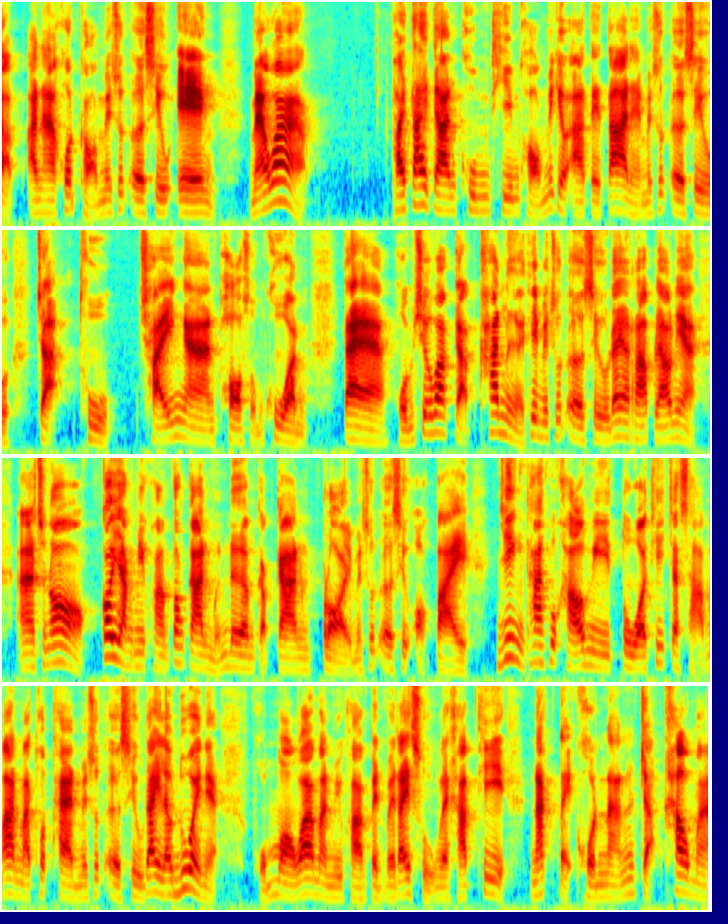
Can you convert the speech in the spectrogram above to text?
กับอนาคตของเมซุตเออร์ซิลเอง แม้ว่าภายใต้การคุมทีมของมิเกลอาร์เตต้าเนี่ยเมซุตเออร์ซิลจะถูกใช้งานพอสมควร แต่ผมเชื่อว่ากับค่าเหนื่อยที่เมซุตเออร์ซิลได้รับแล้วเนี่ยอาร์เซนอลก็ยังมีความต้องการเหมือนเดิมกับการปล่อยเมซุตเออร์ซิลออกไป ยิ่งถ้าพวกเขามีตัวที่จะสามารถมาทดแทนเมซุตเออร์ซิลได้แล้วด้วยเนี่ย ผมมองว่ามันมีความเป็นไปได้สูงเลยครับ ที่นักเตะคนนั้นจะเข้ามา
